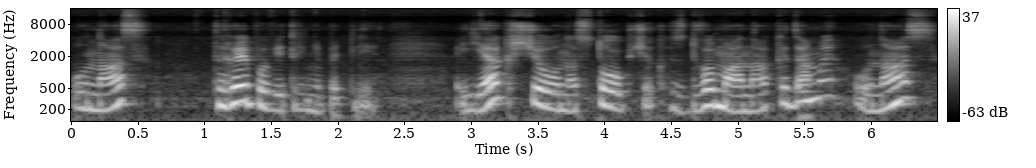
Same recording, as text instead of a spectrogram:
у нас три повітряні петлі. Якщо у нас стовпчик з двома накидами, у нас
